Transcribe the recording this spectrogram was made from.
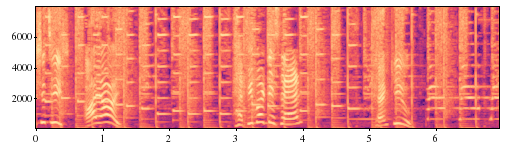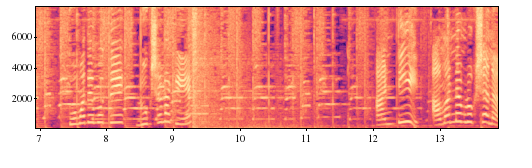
এসেছিস? আয় আয়। Happy birthday sir thank you তোমাদের মধ্যে রুকসানা কে? আন্টি আমার নাম রুকসানা।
